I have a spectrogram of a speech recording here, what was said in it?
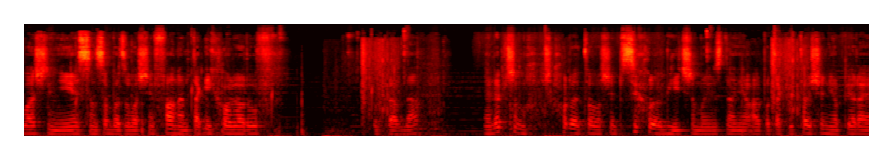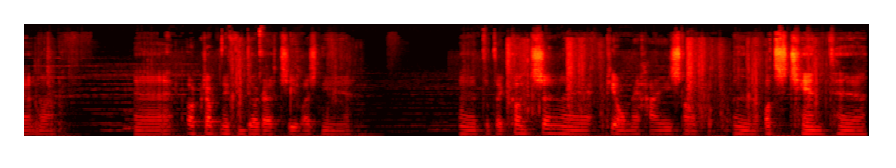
właśnie nie jestem za bardzo właśnie fanem takich horrorów, to prawda. Najlepszym horror to właśnie psychologiczny moim zdaniem, albo takie, które się nie opierają na e, okropnych widokach, czyli właśnie e, tutaj kończyny, piłą e, odcięte,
